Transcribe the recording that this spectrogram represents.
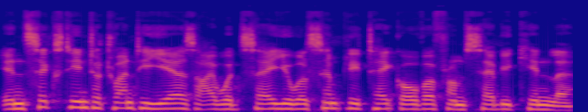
In 16 to 20 years, I would say you will simply take over from Sebi Kienle.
